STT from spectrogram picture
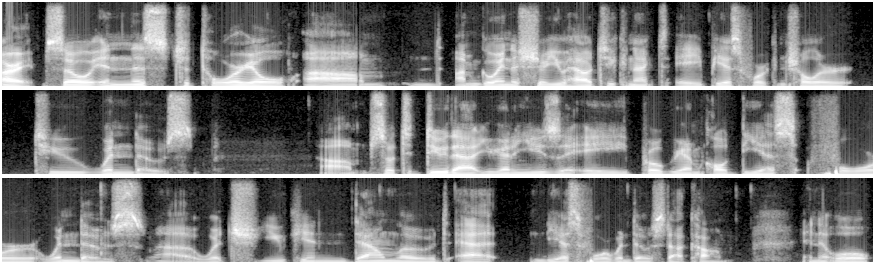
Alright, so in this tutorial, um, I'm going to show you how to connect a PS4 controller to Windows. Um, so to do that, you're going to use a program called DS4 Windows, uh, which you can download at ds4windows.com. And it will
